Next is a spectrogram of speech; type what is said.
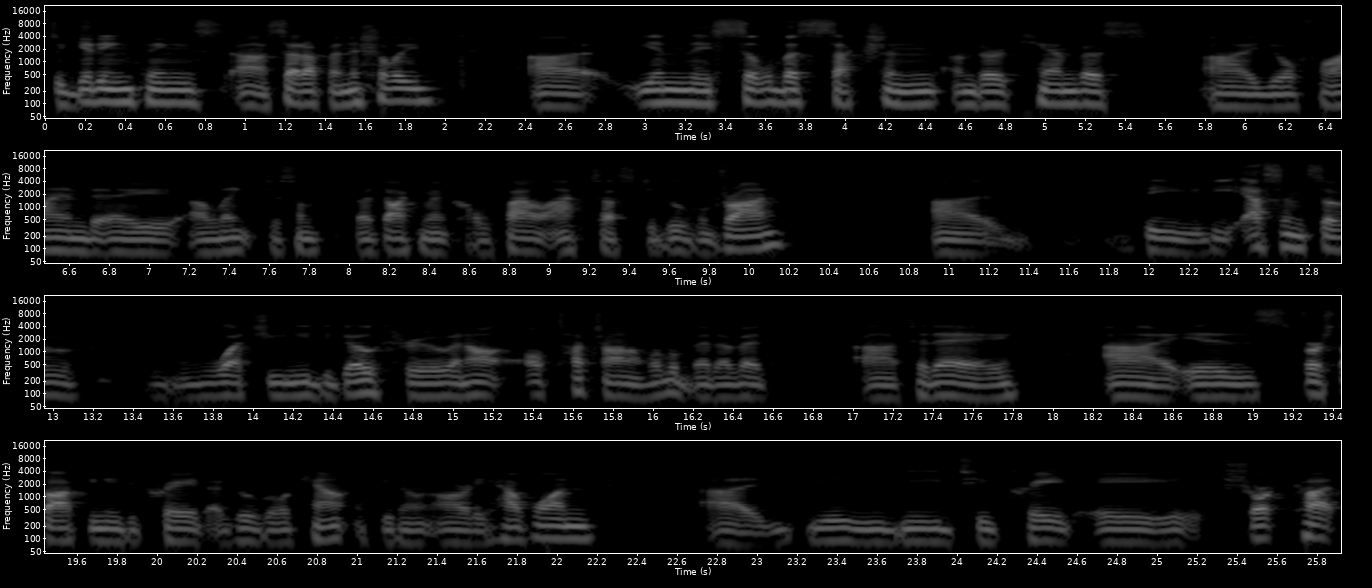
So getting things uh, set up initially, in the syllabus section under Canvas, you'll find a, a, link to some a document called File Access to Google Drive. the, the essence of what you need to go through, and I'll, I'll touch on a little bit of it uh, today, uh, is first off, you need to create a Google account if you don't already have one. Uh, you need to create a shortcut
